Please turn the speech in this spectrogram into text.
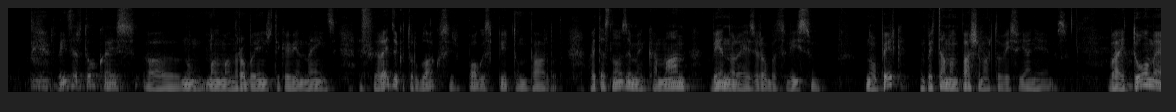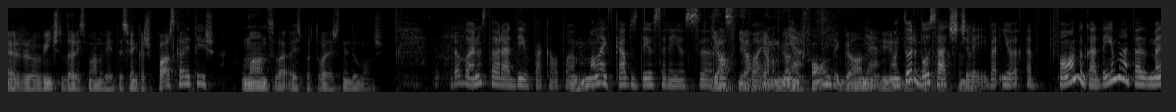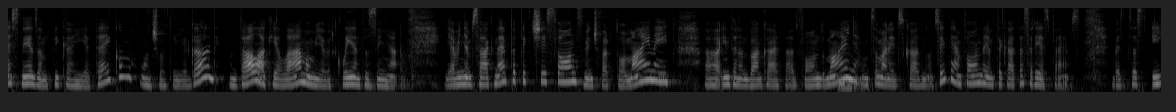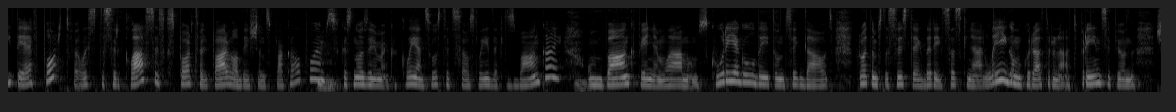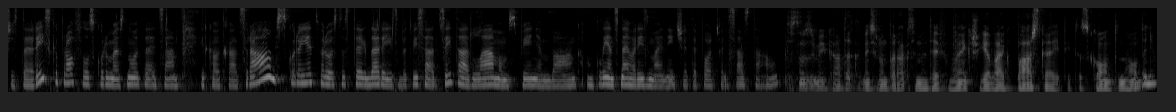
Līdz ar to, ka es, nu, man, man robots ir tikai viena mēnesis, es redzu, ka tur blakus ir pogas pirkt un pārdot. Vai tas nozīmē, ka man vienreiz robots visu nopirka, un pēc tam man pašam ar to visu jāņēmas? Vai tomēr viņš to darīs manā vietā? Es vienkārši pārskaitīšu, un mans, es par to vairs nedomāšu. Roboinvestorā ir divi pakalpojumi. Mm -hmm. Man liekas, ka abus divus arī jūs uh, jā, jā, jā, man gan jā. ir fondi, gan jā. ir. Un tur ir, būs ir atšķirība. Jo uh, fondu gadījumā mēs sniedzam tikai ieteikumu un šo iegādi, un tālākie lēmumi jau ir klienta ziņā. Ja viņam sāk nepatikt šis fonds, viņš var to mainīt. Uh, Internetbankā ir tāda fondu maiņa, mm -hmm. un samainīt uz kādu no citiem fondiem. Tas ir iespējams. Bet tas ETF portfelis, tas ir klasisks portfeļu pārvaldīšanas pakalpojums, mm -hmm. kas nozīmē, ka klients uztic savus līdzekļus bankai, un banka pieņem lēmumus, kur ieguldīt un cik daudz. Protams, tas viss tiek darīts saskaņā ar līgumu, kur atrunāti principi un šis riska profils, kuru mēs noteicām. Ir kaut kāds rāmis, kura ietvaros tas tiek darīts, bet visādi citādi lēmumus pieņem banka, un klients nevar izmainīt šo portfeļu sastāvu. Tas nozīmē, ka tad, kad mēs runājam par akcijiem, man vienkārši ja vajag pārskaitīt uz konta naudu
